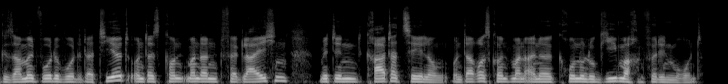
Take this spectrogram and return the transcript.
gesammelt wurde, wurde datiert und das konnte man dann vergleichen mit den Kraterzählungen. Und daraus konnte man eine Chronologie machen für den Mond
